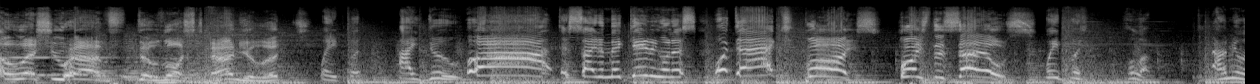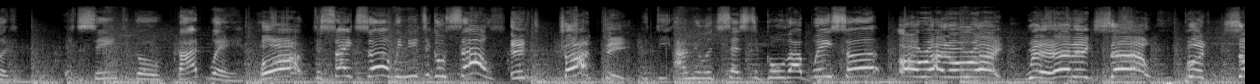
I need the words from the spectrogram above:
Unless you have the lost amulet. Wait, but I do. Ah! This item, they're gaining on us. What the heck? Boys, hoist the sails. Wait, but hold up. The amulet. It's saying to go that way. Huh? The site, sir. We need to go south. It can't be. But the amulet says to go that way, sir. All right, all right. We're heading south. But, sir,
